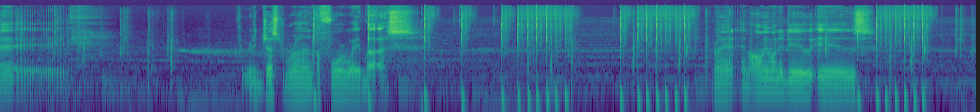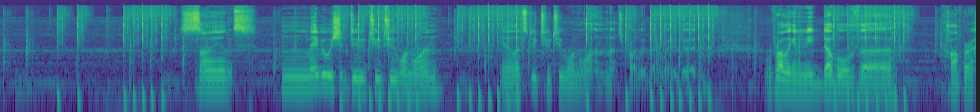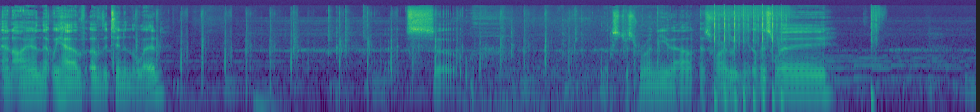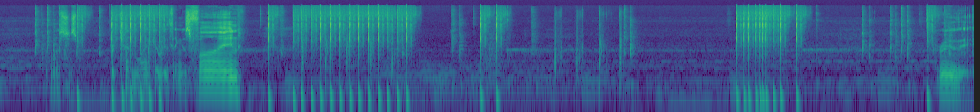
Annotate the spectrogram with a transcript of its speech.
If we were to just run a four-way bus, right? And all we want to do is science. Hmm, maybe we should do 2211. Yeah, let's do 2211. That's probably a better way to do it. We're probably going to need double the copper and iron that we have of the tin and the lead. Alright, So let's just run you out as far as we can go this way. Let's just pretend like everything is fine. Groovy.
